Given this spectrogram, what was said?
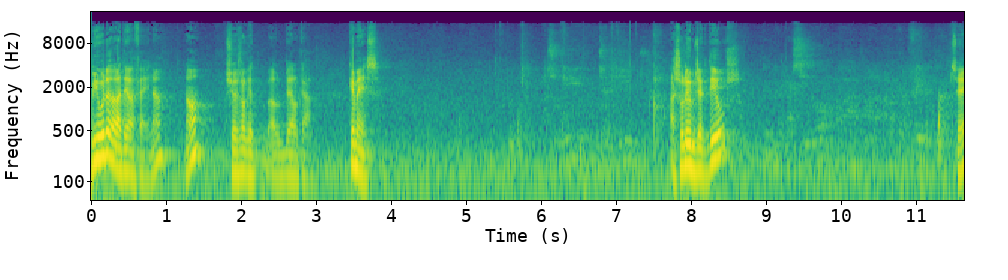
Viure de la teva feina, no? Això és el que et ve al cap. Què més? Assolir objectius. Sí?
